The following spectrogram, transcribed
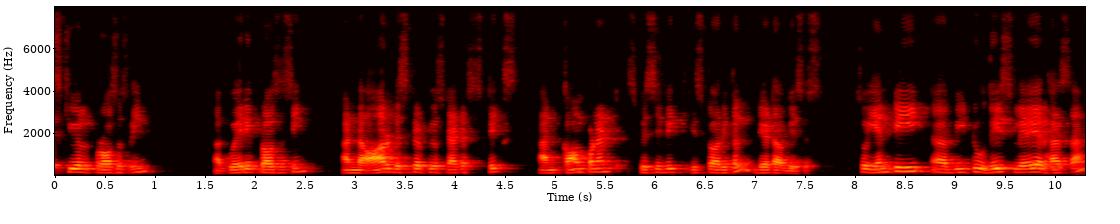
sql processing query processing and r descriptive statistics and component specific historical databases so NPB2, this layer has a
